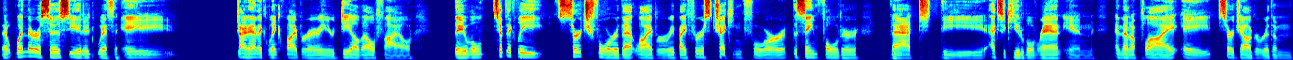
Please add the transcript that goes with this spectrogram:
that when they're associated with a dynamic link library or DLL file, they will typically search for that library by first checking for the same folder that the executable ran in, and then apply a search algorithm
